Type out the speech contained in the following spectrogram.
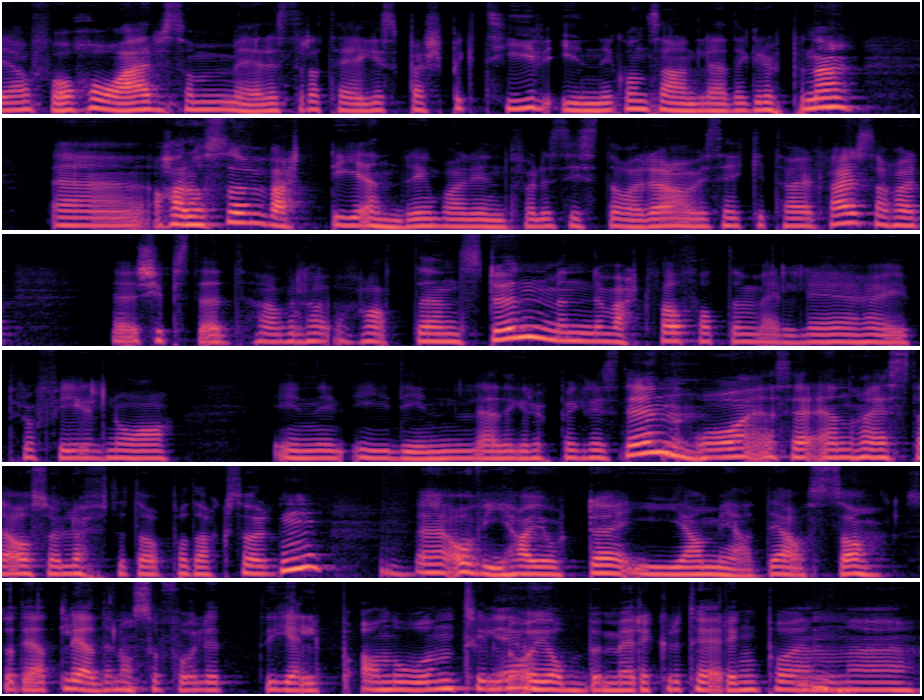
det å få HR som mer strategisk perspektiv inn i konsernledergruppene, uh, har også vært i endring bare innenfor det siste året. Og hvis jeg ikke tar helt feil, så har uh, Schibsted har vel hatt det en stund, men i hvert fall fått en veldig høy profil nå inn i, i din ledergruppe, Kristin. Mm. Og jeg ser NHS det er også løftet opp på dagsorden, Mm. eh, og vi har gjort det i Amedia også. Så det at lederen også får litt hjelp av noen til Ja. å jobbe med rekruttering på en mm.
